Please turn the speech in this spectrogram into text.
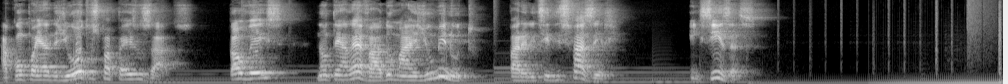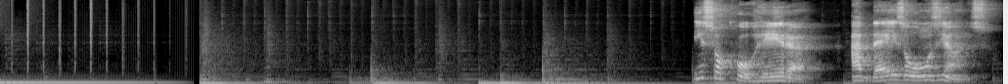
acompanhada de outros papéis usados. Talvez não tenha levado mais de um minuto para ele se desfazer em cinzas. Isso ocorrera há 10 ou 11 anos.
